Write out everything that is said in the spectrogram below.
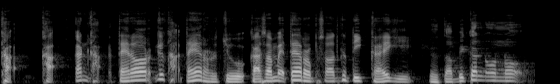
gak, gak kan gak teror, itu gak teror, Cuk. Gak sampai teror pesawat ketiga iki. Loh, tapi kan ono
